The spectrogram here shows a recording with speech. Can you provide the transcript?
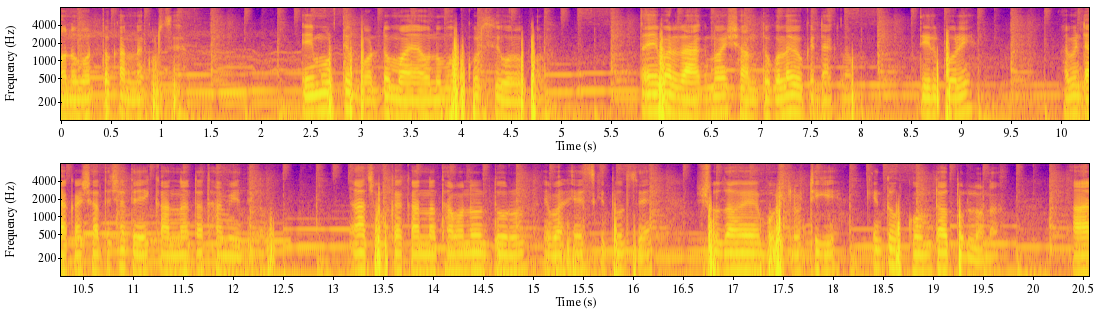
অনবরত কান্না করছে। এই মুহূর্তে বড্ড মায়া অনুভব করছি ওর উপর। তাই এবার রাগ নয়, শান্ত গলায় ওকে ডাকলাম। তিলপরি আমি ডাকার সাথে সাথে কান্নাটা থামিয়ে দিল আচমকা কান্না থামানোর দরুন এবার হেঁচকি তুলছে, সোজা হয়ে বসল ঠিকই, কিন্তু ঘুমটাও তুললো না, আর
